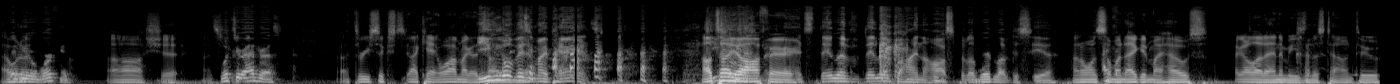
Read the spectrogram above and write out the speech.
I Maybe you were working. Oh shit. That's What's true. your address? Uh, Three sixty. I can't. Well, I'm not gonna. You tell can go on visit here. my parents. I'll You tell you off visit air. parents. They live they live behind the hospital. They'd love to see you. I don't want someone egging my house. I got a lot of enemies in this town too.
